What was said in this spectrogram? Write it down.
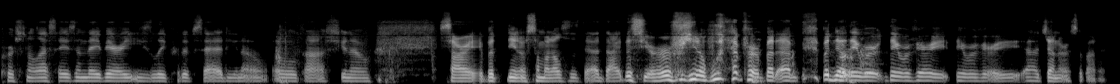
personal essays, and they very easily could have said, you know, oh gosh, you know, sorry, but you know, someone else's dad died this year, or you know, whatever. But um, but no, they were they were very they were very uh, generous about it.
